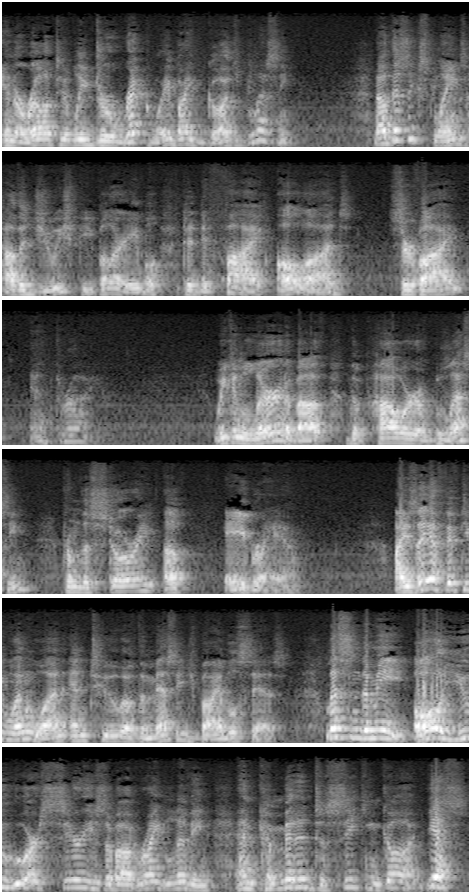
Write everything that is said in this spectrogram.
in a relatively direct way by God's blessing. Now this explains how the Jewish people are able to defy all odds, survive and thrive. We can learn about the power of blessing from the story of Abraham. Isaiah 51 1 and 2 of the Message Bible says, Listen to me, all you who are serious about right living and committed to seeking God. Yes,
